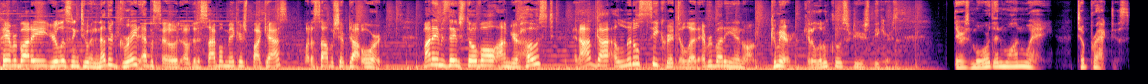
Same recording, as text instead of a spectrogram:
Hey, everybody, you're listening to another great episode of the Disciple Makers Podcast by discipleship.org. My name is Dave Stovall. I'm your host, and I've got a little secret to let everybody in on. Come here, get a little closer to your speakers. There's more than one way to practice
